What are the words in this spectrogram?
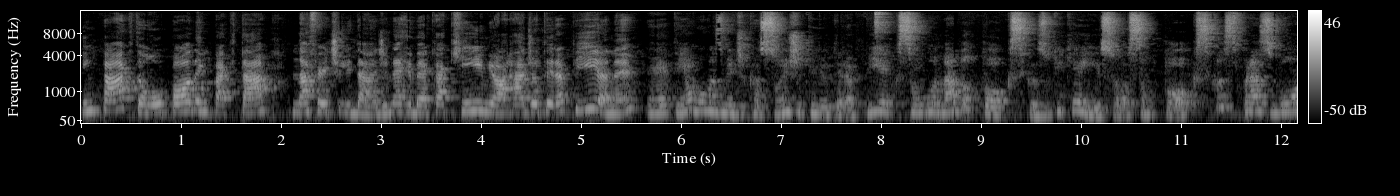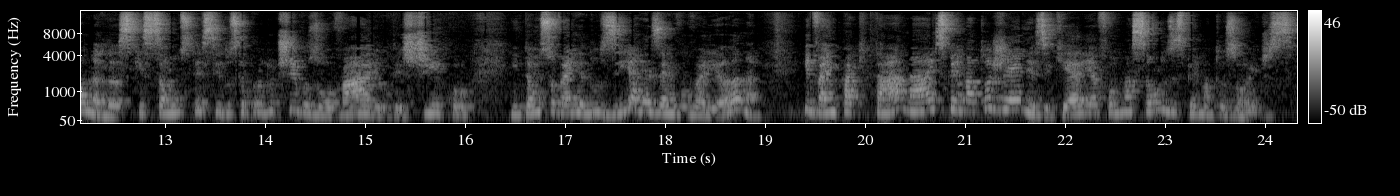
impactam ou podem impactar na fertilidade, né, Rebeca? A químio, a radioterapia, né? É, tem algumas medicações de quimioterapia que são gonadotóxicas. O que, que é isso? Elas são tóxicas para as gônadas, que são os tecidos reprodutivos, o ovário, o testículo. Então, isso vai reduzir a reserva ovariana e vai impactar na espermatogênese, que é ali a formação dos espermatozoides.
